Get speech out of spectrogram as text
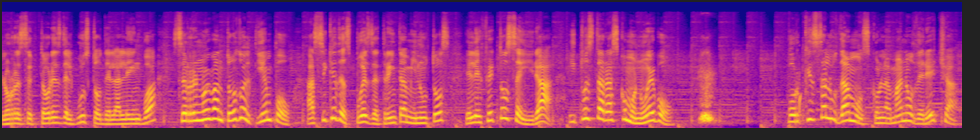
los receptores del gusto de la lengua se renuevan todo el tiempo, así que después de 30 minutos el efecto se irá y tú estarás como nuevo. ¿Por qué saludamos con la mano derecha?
